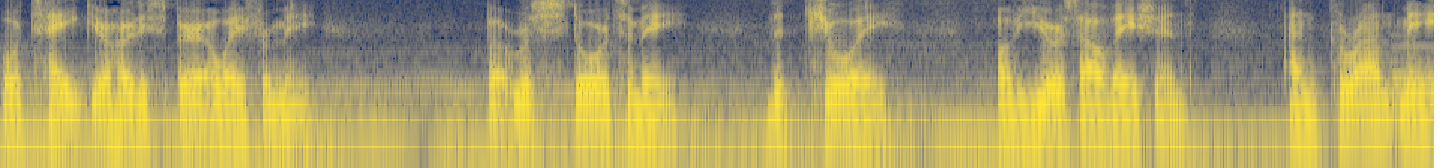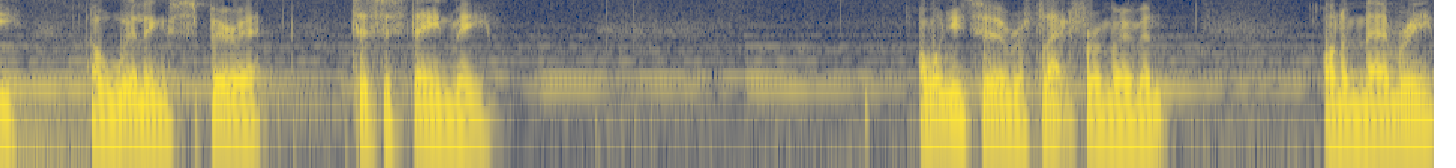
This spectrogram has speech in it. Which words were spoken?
or take your Holy Spirit away from me, but restore to me the joy of your salvation and grant me a willing spirit to sustain me. I want you to reflect for a moment on a memory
